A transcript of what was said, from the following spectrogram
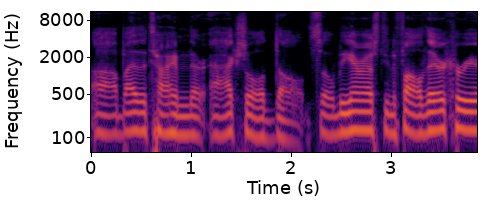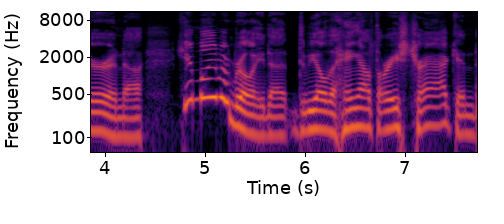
uh, by the time they're actual adults. So it'll be interesting to follow their career, and uh, can't blame them really to, to be able to hang out the racetrack and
